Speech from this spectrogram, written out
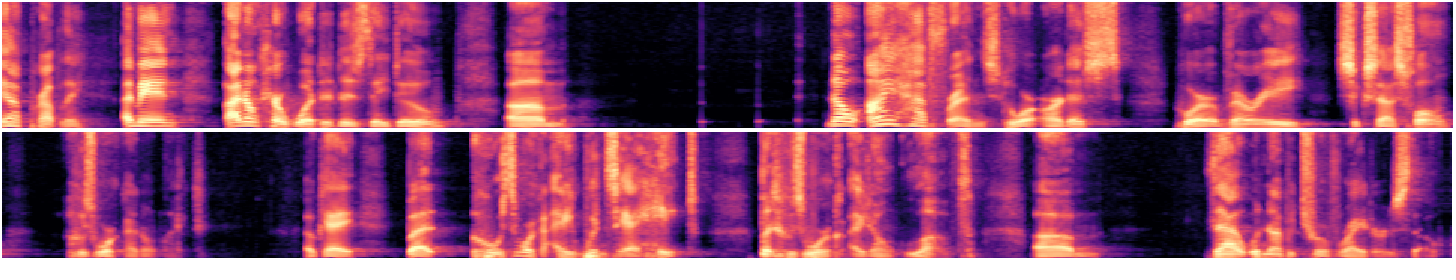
Yeah, probably. I mean, I don't care what it is they do. Um, no, I have friends who are artists who are very successful, whose work I don't like. Okay, but whose work I wouldn't say I hate, but whose work I don't love. Um, that would not be true of writers, though.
